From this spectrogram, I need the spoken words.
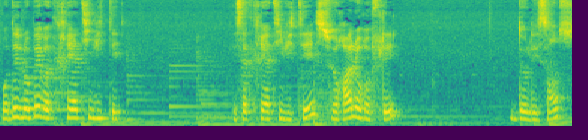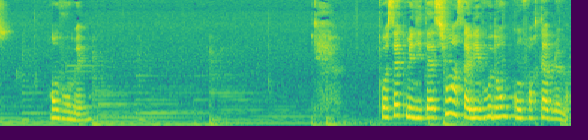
pour développer votre créativité. Et cette créativité sera le reflet de l'essence en vous-même. Pour cette méditation, installez-vous donc confortablement.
